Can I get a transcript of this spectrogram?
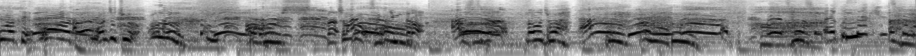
나것 같아. 와, 완전 좋아. 응. 아우 씨, 나 저거 잡기 힘들어. 아, 진짜 너무 좋아. 자지 말고 싸 괜찮아.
